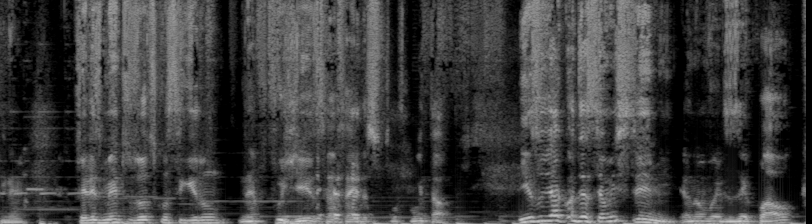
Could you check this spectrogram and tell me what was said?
né? Felizmente os outros conseguiram né, fugir, sair da situação e tal. Isso já aconteceu em streaming, eu não vou dizer qual.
